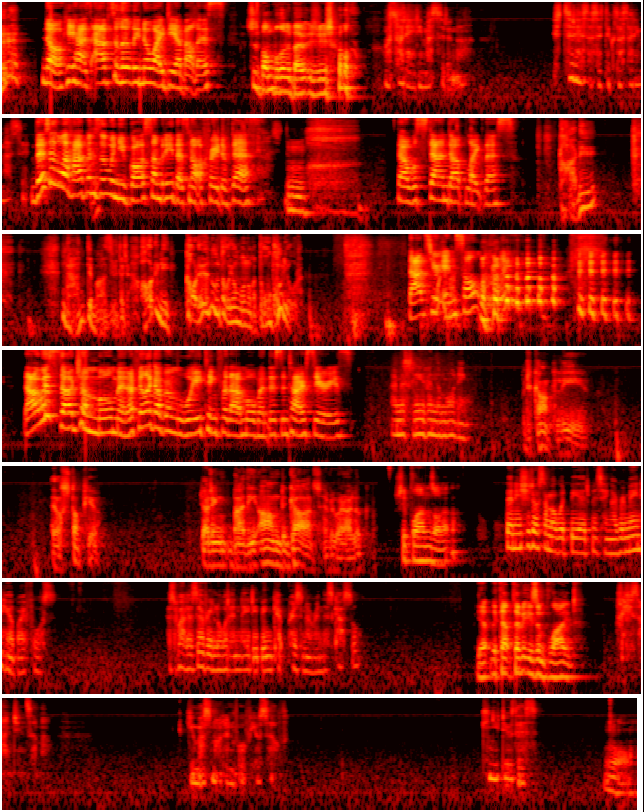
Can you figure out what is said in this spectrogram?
No, he has absolutely no idea about this. She's bumbling about as usual. 恐れ入りまするが失礼させてくださりませ This is what happens though when you've got somebody that's not afraid of death. Mm. That will stand up like this. カレーなんてまずい歌じゃ春にカレーの歌を読む者がどこにおる That's your insult? Really? that was such a moment. I feel like I've been waiting for that moment this entire series. I must leave in the morning But you can't leave. They'll stop you. Judging by the armed guards everywhere I look. She plans on it. then Ishido-sama would be admitting I remain here by force as well as every lord and lady being kept prisoner in this castle Yep, the captivity is implied. Please, Anjin-sama. You must not involve yourself. Can you do this? Oh.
